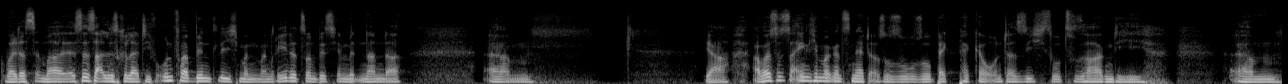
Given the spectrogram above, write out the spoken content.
Weil das immer, es ist alles relativ unverbindlich, man, man redet so ein bisschen miteinander. Ähm, ja, aber es ist eigentlich immer ganz nett, also so, so Backpacker unter sich sozusagen, die ähm,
